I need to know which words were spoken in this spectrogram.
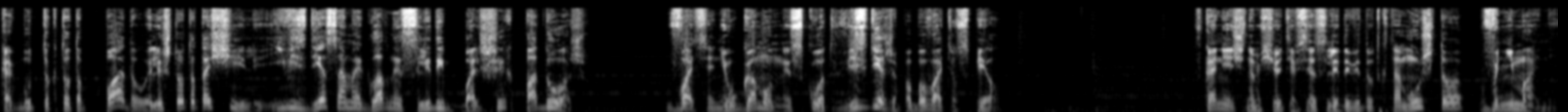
Как будто кто-то падал или что-то тащили, и везде самое главное следы больших подошв. Вася, неугомонный скот, везде же побывать успел. В конечном счете все следы ведут к тому, что... Внимание!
